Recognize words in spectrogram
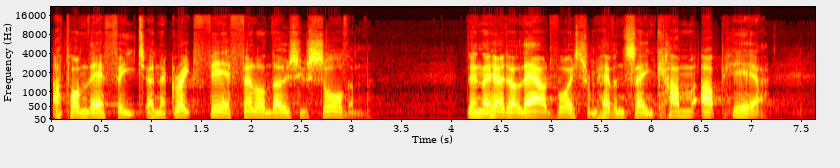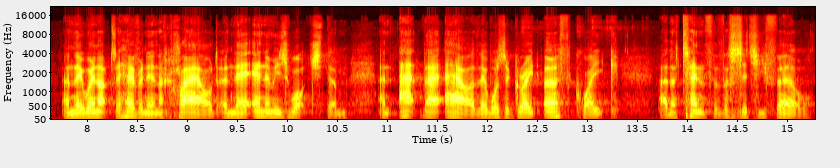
up on their feet, and a great fear fell on those who saw them. Then they heard a loud voice from heaven saying, Come up here. And they went up to heaven in a cloud, and their enemies watched them. And at that hour there was a great earthquake and a tenth of the city fell.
